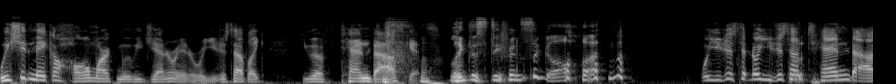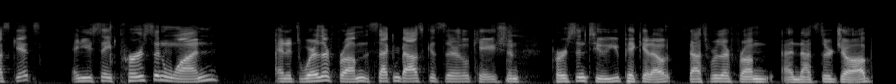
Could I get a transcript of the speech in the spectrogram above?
We should make a Hallmark movie generator where you just have like you have ten baskets. like the Steven Seagal one. well, you just no, you just have ten baskets, and you say person one, and it's where they're from. The second basket's their location. Person two, you pick it out. That's where they're from, and that's their job.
